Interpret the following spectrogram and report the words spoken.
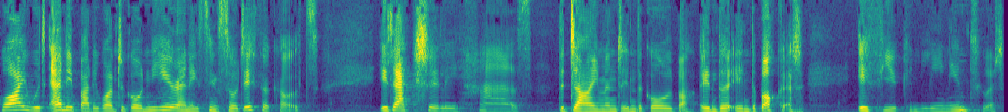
why would anybody want to go near anything so difficult? It actually has the diamond in the gold bu- in the in the bucket if you can lean into it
